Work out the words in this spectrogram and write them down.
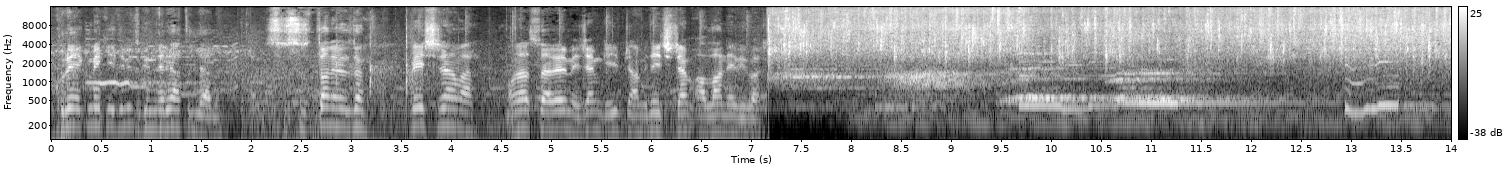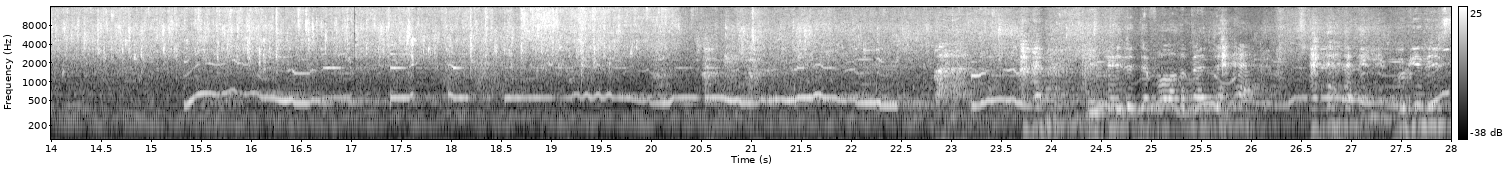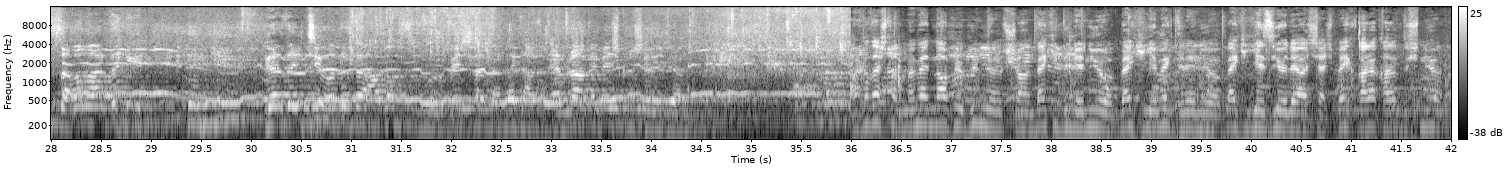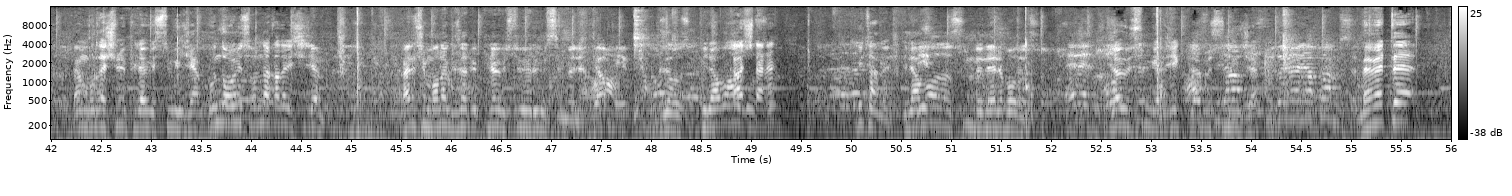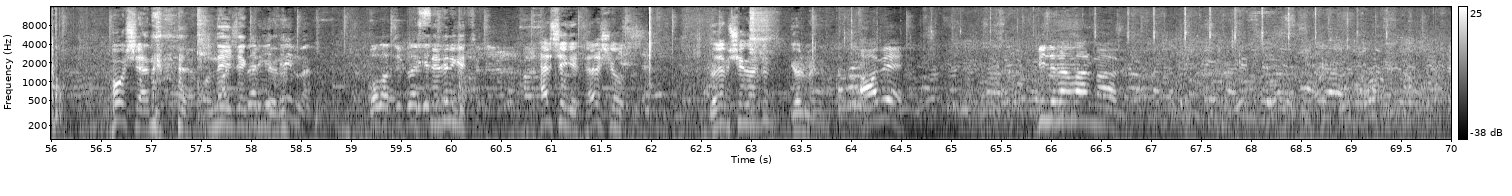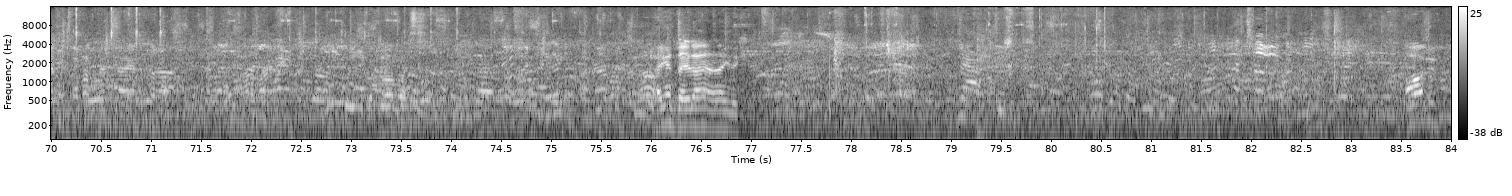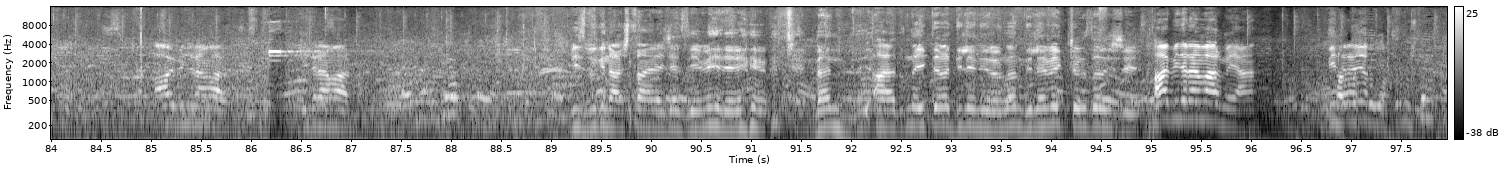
Kuru ekmek yediğimiz günleri hatırlayalım. Susuzluktan öldüm. 5 liram var. Ona su vermeyeceğim, gelip camide içeceğim. Allah'ın evi var. Ülkeyi de depoladım bence. Bugün hiç sabah vardı. Biraz da içi ondan sonra almam sulu. 5 lira kaldı. Emrah Bey 5 kuruş vereceğim. Arkadaşlar Mehmet ne yapıyor bilmiyorum şu an. Belki dileniyor, belki yemek dileniyor, belki geziyor öyle aç aç. Belki kara kara düşünüyor. Ben burada şimdi pilav üstümü yiyeceğim. Bunu da oyun sonuna kadar içeceğim. Kardeşim bana güzel bir pilav üstü verir misin böyle? Yapayım. Güzel olsun. Pilavı az Kaç olsun. tane? Bir tane. Pilavı az olsun, döneri bol olsun. Evet. Pilav üstüm gelecek, pilav üstümü yiyeceğim. Mehmet de boş yani. o ne yiyecek bilmiyorum. mi? Bol acı biber getir. İstediğini getir. Her şey getir, her şey olsun. Böyle bir şey gördün? Görmedim. Abi 1 liran var mı abi? Hadi dayılan yanına gidelim. Abi Abi 1 liran var mı? 1 liran var mı? Biz bugün açtan öleceğiz yemin ederim. ben hayatımda ilk defa dileniyorum lan. Dilemek çok zor bir şey. Abi 1 liran var mı ya? 1 liran yok mu?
